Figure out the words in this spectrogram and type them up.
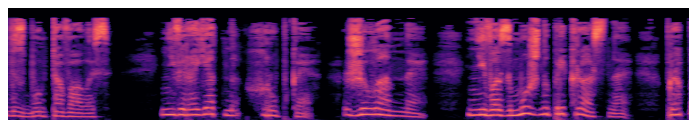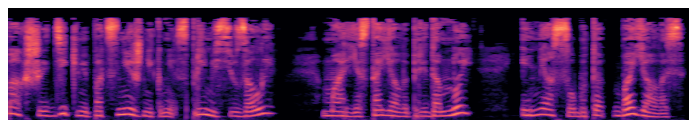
взбунтовалась. Невероятно хрупкая, желанная, невозможно прекрасная, пропахшая дикими подснежниками с примесью золы, Марья стояла передо мной и не особо-то боялась.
